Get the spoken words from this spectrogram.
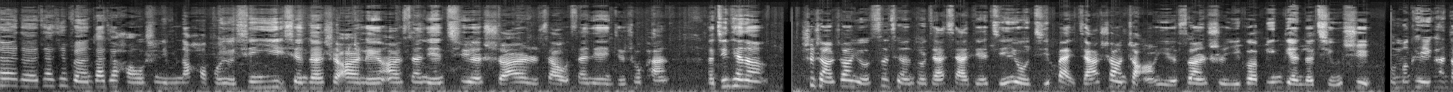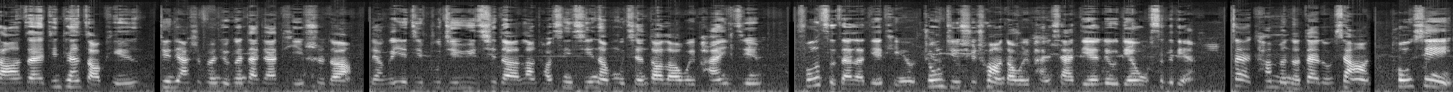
亲爱的嘉兴粉，大家好，我是你们的好朋友新一。现在是二零二三年七月十二日下午三点，已经收盘。那今天呢，市场上有四千多家下跌，仅有几百家上涨，也算是一个冰点的情绪。我们可以看到，在今天早评竞价时分就跟大家提示的两个业绩不及预期的浪潮信息呢，目前到了尾盘已经封死在了跌停，中极续创到尾盘下跌六点五四个点。在他们的带动下啊，通信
